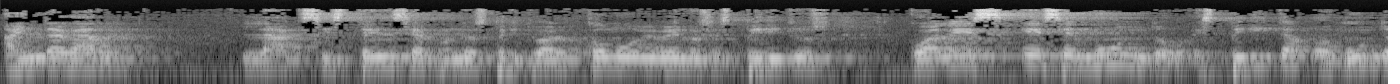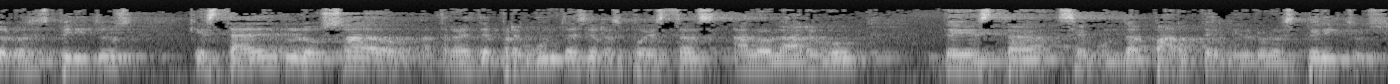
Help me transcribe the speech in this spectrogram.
a indagar la existencia del mundo espiritual, cómo viven los espíritus, cuál es ese mundo espírita o mundo de los espíritus que está desglosado a través de preguntas y respuestas a lo largo de esta segunda parte del libro de espíritus,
